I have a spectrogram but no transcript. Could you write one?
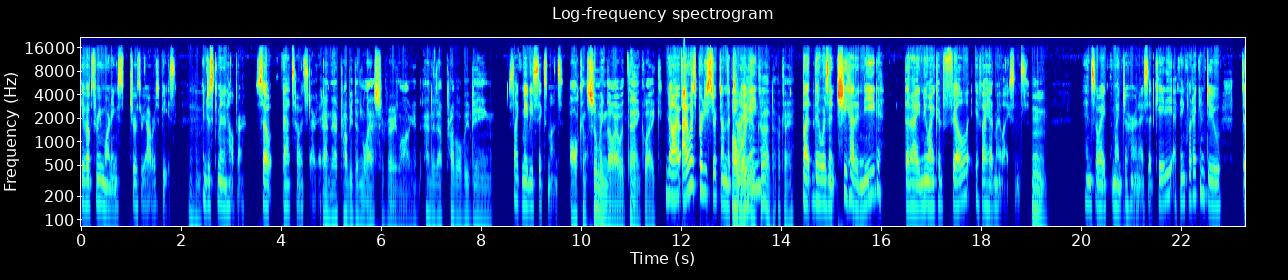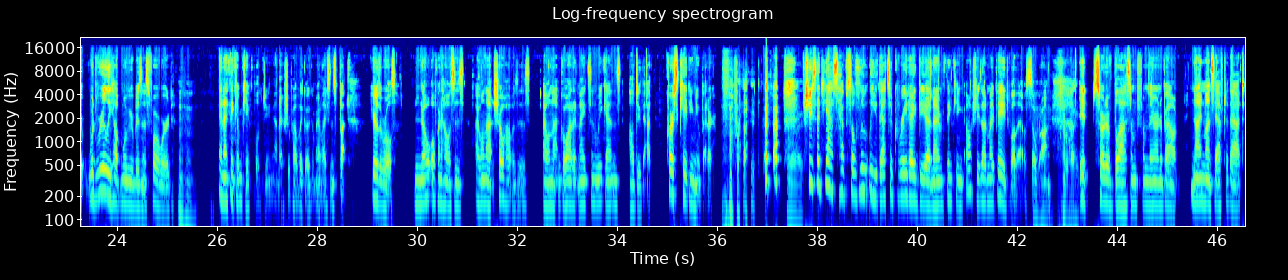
give up three mornings, two or three hours a piece, mm-hmm. and just come in and help her. So that's how it started. And that probably didn't last for very long. It ended up probably being it's like maybe six months. All consuming, though, I would think. Like no, I, I was pretty strict on the oh, timing. were you good? Okay, but there wasn't. She had a need that I knew I could fill if I had my license. Hmm. And so I went to her and I said, Katie, I think what I can do that would really help move your business forward mm-hmm. And I think I'm capable of doing that. I should probably go get my license. But here are the rules no open houses. I will not show houses. I will not go out at nights and weekends. I'll do that. Of course, Katie knew better. right. right. She said, Yes, absolutely. That's a great idea. And I'm thinking, Oh, she's on my page. Well, that was so mm-hmm. wrong. Right. It sort of blossomed from there. And about nine months after that,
